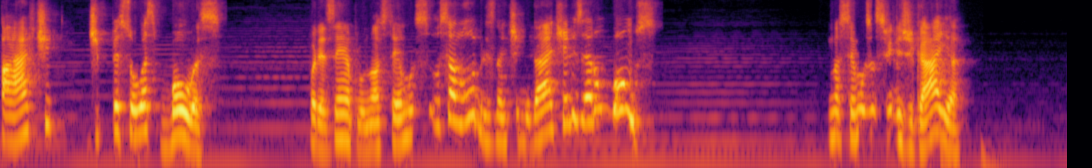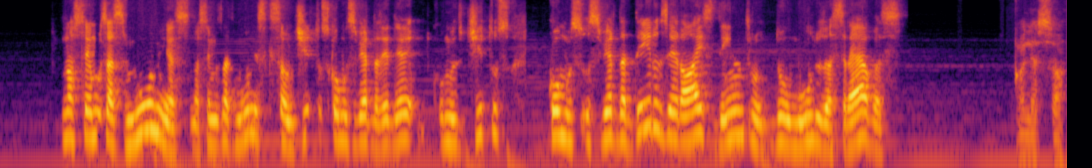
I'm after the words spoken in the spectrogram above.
parte de pessoas boas. Por exemplo, nós temos os salubres na antiguidade, eles eram bons. Nós temos os filhos de Gaia. Nós temos as múmias, nós temos as múmias que são ditos como os verdadeiros, como ditos como os verdadeiros heróis dentro do mundo das trevas. Olha só.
